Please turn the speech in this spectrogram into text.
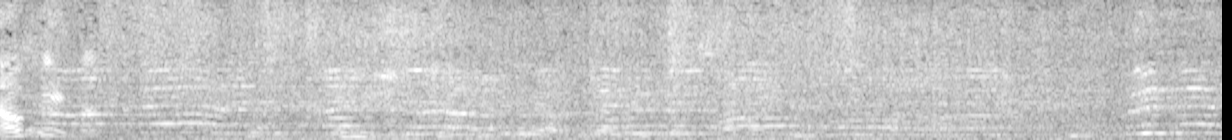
Okay. And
